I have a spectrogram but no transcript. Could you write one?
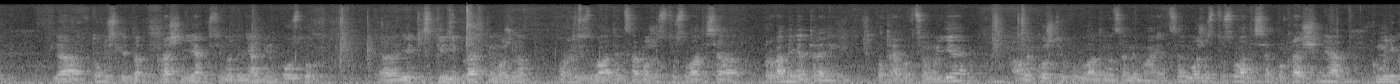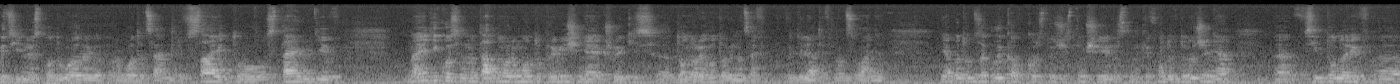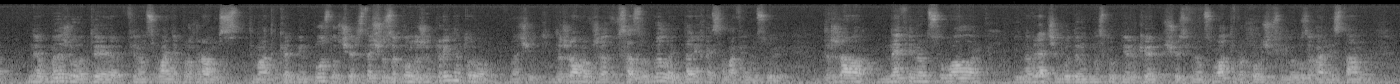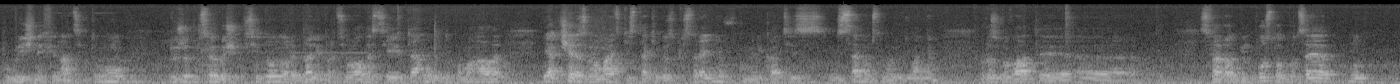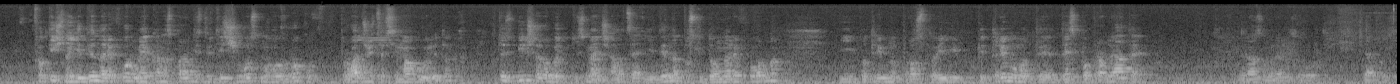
для, в тому числі для покращення якості надання адмінпослуг, е, які спільні проекти можна організувати. Це може стосуватися проведення тренінгів. Потреба в цьому є, але коштів у влади на це немає. Це може стосуватися покращення комунікаційної складової роботи центрів, сайту, стендів, навіть якогось елементарного ремонту приміщення, якщо якісь донори готові на це виділяти фінансування. Я би тут закликав, користуючись тим, що є представники фонду відродження, е, всіх донорів е, не обмежувати фінансування програм з тематики адмінпослуг через те, що закон вже прийнято, значить держава вже все зробила і далі хай сама фінансує. Держава не фінансувала і навряд чи буде в наступні роки щось фінансувати, враховуючи особливо загальний стан публічних фінансів. Тому дуже просив би, щоб всі донори далі працювали з цією темою, допомагали як через громадськість, так і безпосередньо в комунікації з місцевим самоврядуванням розвивати е, сферу адмінпослуг, бо це ну, фактично єдина реформа, яка насправді з 2008 року впроваджується всіма урядами. Хтось більше робить, хтось менше, але це єдина послідовна реформа, і потрібно просто її підтримувати, десь поправляти і разом реалізовувати. Дякую.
